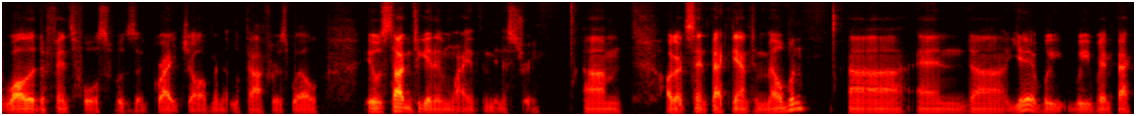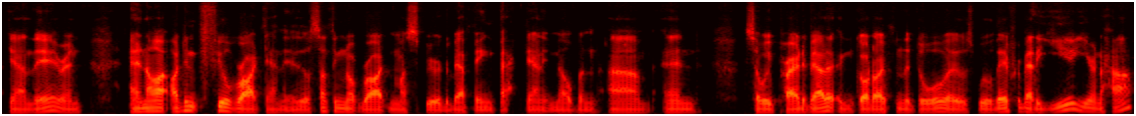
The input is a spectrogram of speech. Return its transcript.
while the Defence Force was a great job and it looked after as well, it was starting to get in the way of the ministry. Um, I got sent back down to Melbourne, uh, and uh, yeah, we we went back down there, and and I, I didn't feel right down there. There was something not right in my spirit about being back down in Melbourne, um, and so we prayed about it, and God opened the door. It was we were there for about a year, year and a half,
